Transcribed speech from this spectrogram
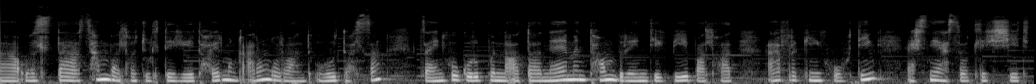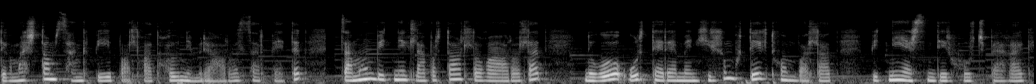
улсдаа сан болгож үлдээгээд 2013 онд өөд болсон. За энэхүү групп нь одоо 8 том брендийг бий болгоод Африкийн хүүхдийн арсны асуудлыг шийддэг маш том санг бий болгоод хувь нэмрээ оруулсаар байдаг. За мөн биднийг лаборатори руугаа оруулаад нөгөө үр тариа маань хэрхэн бүтээгдэхүүн болоод бидний арсан дээр хурж байгааг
